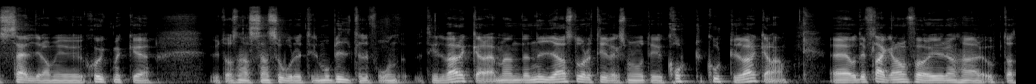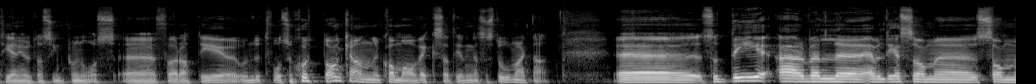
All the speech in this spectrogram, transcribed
säljer de ju sjukt mycket utav sådana här sensorer till mobiltelefontillverkare. Men det nya stora tillväxtområdet är ju kort, korttillverkarna. Eh, och det flaggar de för i den här uppdateringen utav sin prognos. Eh, för att det under 2017 kan komma att växa till en ganska stor marknad. Eh, så det är väl, eh, är väl det som, eh, som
